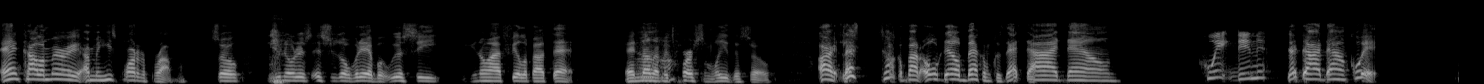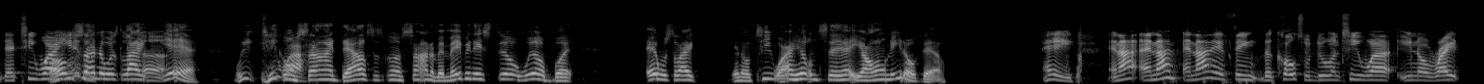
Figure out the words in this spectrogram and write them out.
And Kyler Murray, I mean, he's part of the problem. So you know there's issues over there, but we'll see. You know how I feel about that. And none uh-huh. of it's personal either. So all right, let's talk about Odell Beckham because that died down quick, didn't it? That died down quick. That T.Y. All of a sudden, it was like, uh, yeah, we he gonna sign. Dallas is gonna sign him, and maybe they still will. But it was like, you know, T.Y. Hilton said, "Hey, y'all don't need Odell." Hey, and I and I and I didn't think the Colts were doing Ty, you know, right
